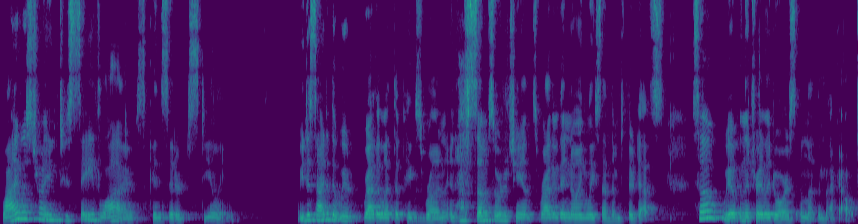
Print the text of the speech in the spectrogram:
Why was trying to save lives considered stealing? We decided that we would rather let the pigs run and have some sort of chance rather than knowingly send them to their deaths. So we opened the trailer doors and let them back out.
